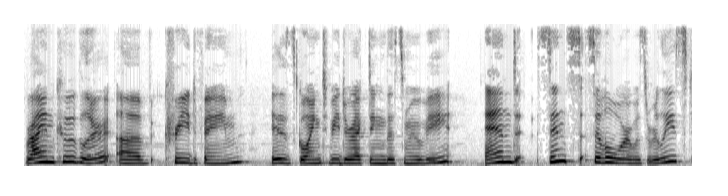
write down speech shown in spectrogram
Ryan Coogler of Creed fame is going to be directing this movie. And since Civil War was released,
